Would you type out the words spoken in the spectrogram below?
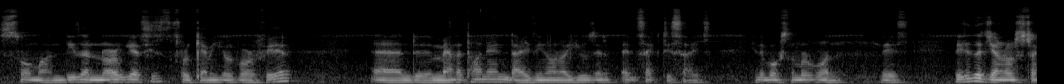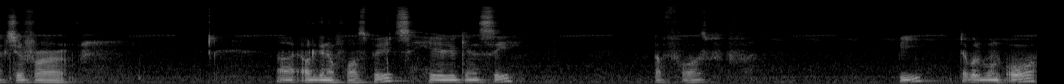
soman. These are nerve gases for chemical warfare, and uh, malathion and diazinon are used as insecticides in the box number one. This this is the general structure for uh, organophosphates. Here you can see the phosp P double bond O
